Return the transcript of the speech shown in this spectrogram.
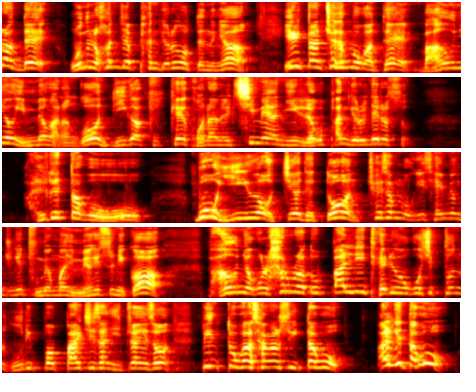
그런데 오늘 헌재 판결은 어땠느냐? 일단 최상목한테 마은혁 임명 안한거 네가 국회 권한을 침해한 일이라고 판결을 내렸어. 알겠다고. 뭐 이유야 어찌야 됐던 최상목이 3명 중에 2명만 임명했으니까 마은혁을 하루라도 빨리 데려오고 싶은 우리법 빨치산 입장에선 삔또가 상할 수 있다고 알겠다고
